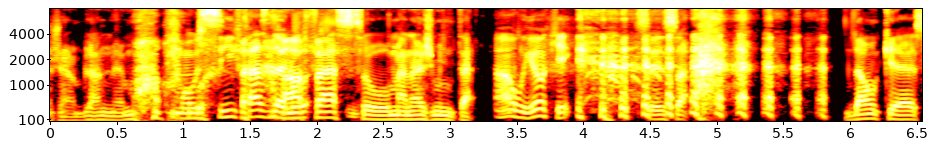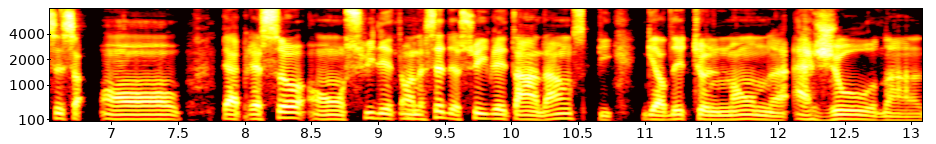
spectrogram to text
j'ai un blanc de mémoire. Moi aussi, face de En face au management militaire. Ah oui, OK. c'est ça. Donc, euh, c'est ça. On, puis après ça, on, suit les, on essaie de suivre les tendances puis garder tout le monde à jour dans,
